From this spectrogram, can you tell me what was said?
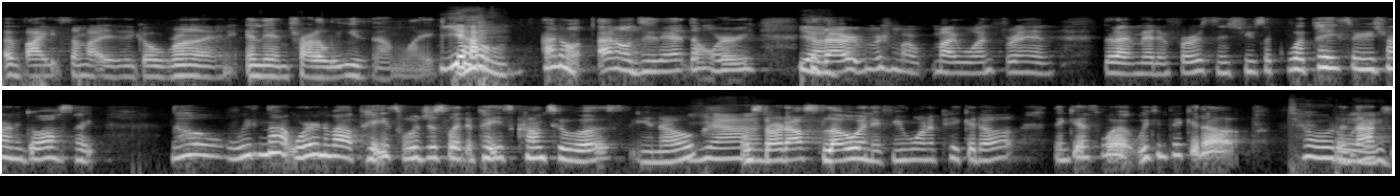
invite somebody to go run and then try to leave them like, "Yeah. No, I don't I don't do that. Don't worry." Yeah. Cuz I remember my, my one friend that I met at first and she was like, "What pace are you trying to go?" I was like, no, we're not worrying about pace. We'll just let the pace come to us, you know? Yeah. We'll start out slow, and if you want to pick it up, then guess what? We can pick it up. Totally. But not,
